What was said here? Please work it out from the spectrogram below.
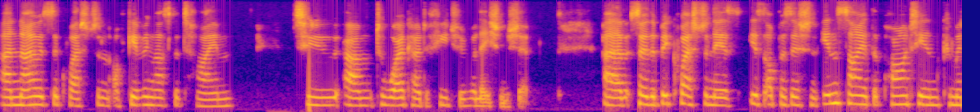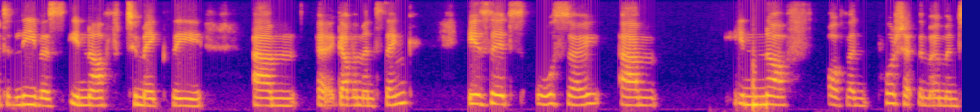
and now it's a question of giving us the time to um, to work out a future relationship. Uh, so the big question is: Is opposition inside the party and committed leavers enough to make the um, uh, government think? Is it also um, enough of a push at the moment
